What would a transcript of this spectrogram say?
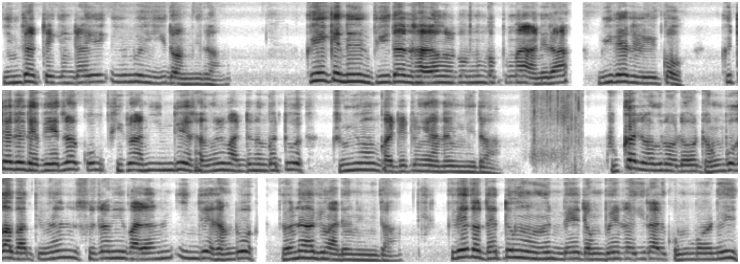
인사 책임자의 의무이기도 합니다. 그에게는 비단 사람을 뽑는 것뿐만 아니라 미래를 읽고 그때를 대비해서 꼭 필요한 인재상을 만드는 것도 중요한 과제 중의 하나입니다. 국가적으로도 정부가 바뀌면 수정이 바라는 인재상도 변화하기 마련입니다. 그래서 대통령은 내 정부에서 일할 공무원의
